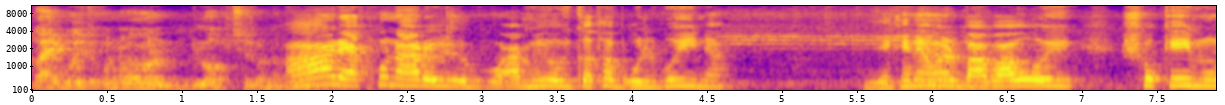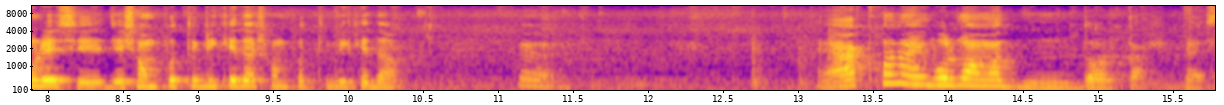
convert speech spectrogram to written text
তো আমি বলছি কোনো লোভ ছিল না। আর এখন আর ওই আমি ওই কথা বলবোই না। যেখানে আমার বাবাও ওই শোকেই মরেছে যে সম্পত্তি লিখে দাও সম্পত্তি লিখে দাও। হ্যাঁ। এখন আমি বলব আমার দরকার ব্যাস।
